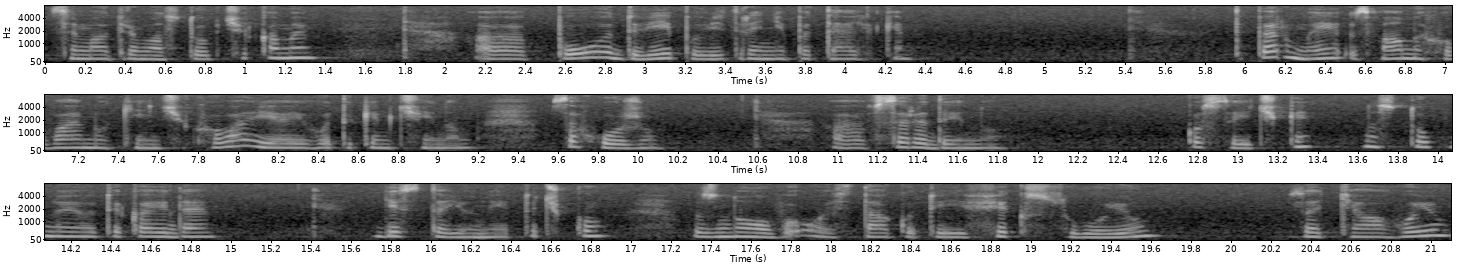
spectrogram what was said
цими трьома стовпчиками е, по дві повітряні петельки. Тепер ми з вами ховаємо кінчик. Ховаю я його таким чином. Заходжу е, всередину косички наступної, от яка йде. Дістаю ниточку, знову ось так от її фіксую, затягую,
